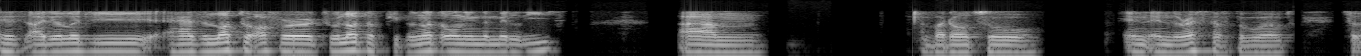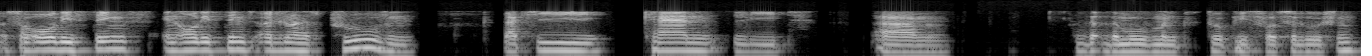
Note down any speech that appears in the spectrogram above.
his ideology has a lot to offer to a lot of people not only in the middle east um, but also in in the rest of the world. So so all these things in all these things Öcalan has proven that he can lead um, the, the movement to a peaceful solution.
